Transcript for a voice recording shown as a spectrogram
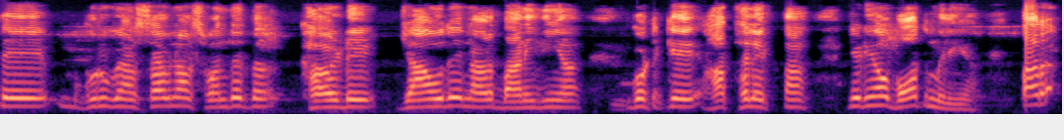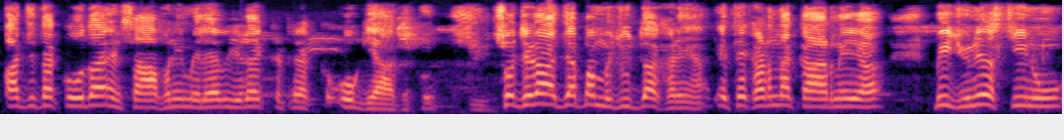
ਤੇ ਗੁਰੂ ਗ੍ਰੰਥ ਸਾਹਿਬ ਨਾਲ ਸੰਬੰਧਿਤ ਖਰੜੇ ਜਾਂ ਉਹਦੇ ਨਾਲ ਬਾਣੀ ਦੀਆਂ ਗੁਟਕੇ ਹੱਥ ਲਿਖਤਾਂ ਜਿਹੜੀਆਂ ਉਹ ਬਹੁਤ ਮਿਲੀਆਂ। ਪਰ ਅੱਜ ਤੱਕ ਉਹਦਾ ਇਨਸਾਫ ਨਹੀਂ ਮਿਲਿਆ ਵੀ ਜਿਹੜਾ ਇੱਕ ਟਰੱਕ ਉਹ ਗਿਆ ਕਿਤੇ। ਸੋ ਜਿਹੜਾ ਅੱਜ ਆਪਾਂ ਮੌਜੂਦਾ ਖੜੇ ਆ ਇੱਥੇ ਖੜਨ ਦਾ ਕਾਰਨ ਇਹ ਆ ਵੀ ਯੂਨੀਵਰਸਿਟੀ ਨੂੰ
